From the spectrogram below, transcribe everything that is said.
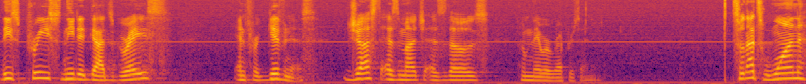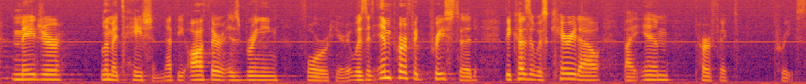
these priests needed God's grace and forgiveness just as much as those whom they were representing. So that's one major limitation that the author is bringing forward here. It was an imperfect priesthood because it was carried out by imperfect priests.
